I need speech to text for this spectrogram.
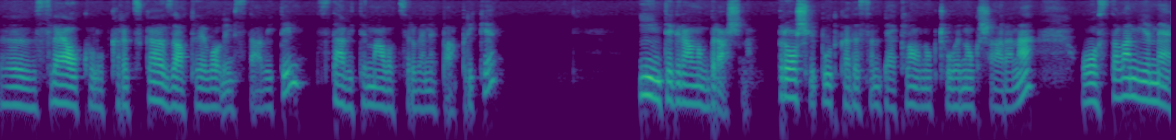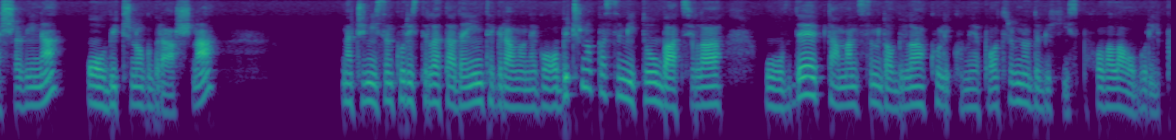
e, sve okolo krcka, zato je volim staviti. Stavite malo crvene paprike i integralnog brašna. Prošli put kada sam pekla onog čuvenog šarana, ostala mi je mešavina običnog brašna. Znači nisam koristila tada integralno nego obično pa sam i to ubacila ovdje. Taman sam dobila koliko mi je potrebno da bih ispohovala ovu ribu.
